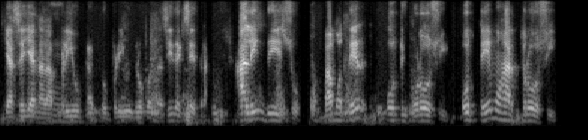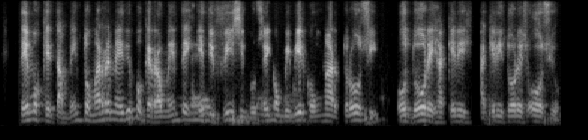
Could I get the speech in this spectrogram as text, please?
ya sea nalapril, captopril, hidrocortisona, etc. Além eso, vamos a tener osteoporosis o tenemos artrosis, tenemos que también tomar remedios porque realmente es difícil você convivir con una artrosis o dores, aquellos, aquellos dores óseos.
